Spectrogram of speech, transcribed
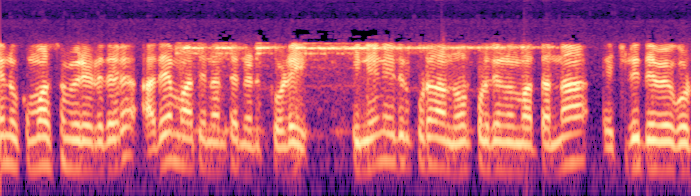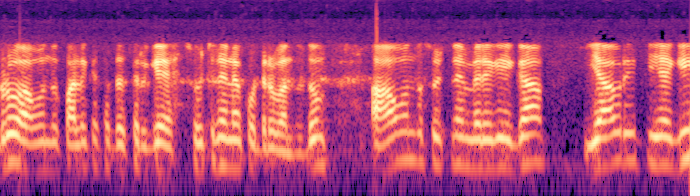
ಏನು ಕುಮಾರಸ್ವಾಮಿ ಅವರು ಹೇಳಿದ್ದಾರೆ, ಅದೇ ಮಾತಿನಂತೆ ನಡೆಸ್ಕೊಳ್ಳಿ. ಇನ್ನೇನಿದ್ರು ಕೂಡ ನಾವು ನೋಡ್ಕೊಳ್ತೀವಿ ಅನ್ನೋ ಮಾತನ್ನ ಎಚ್ ಡಿ ದೇವೇಗೌಡರು ಆ ಒಂದು ಪಾಲಿಕೆ ಸದಸ್ಯರಿಗೆ ಸೂಚನೆಯನ್ನ ಕೊಟ್ಟಿರುವಂತದ್ದು. ಆ ಒಂದು ಸೂಚನೆ ಮೇರೆಗೆ ಈಗ ಯಾವ ರೀತಿಯಾಗಿ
